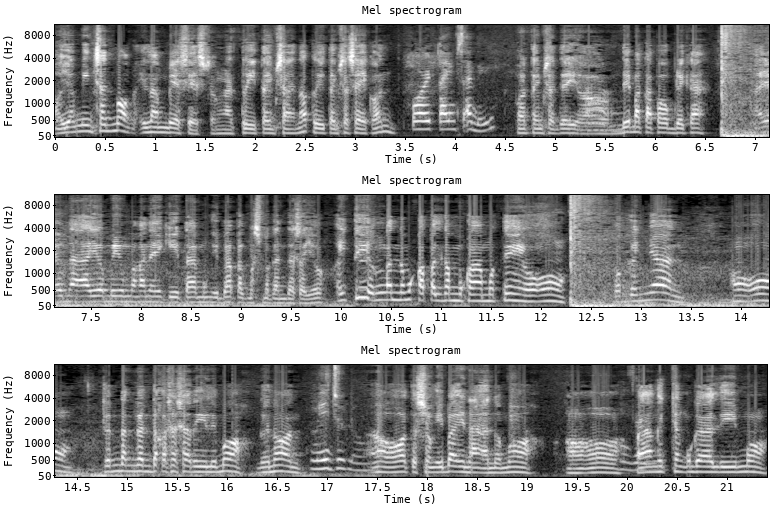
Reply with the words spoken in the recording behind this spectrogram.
O, yung minsan mo, ilang beses? Mga three times sa, ano? Three times sa second? Four times a day? Four times a day? O, di, mata pobre ka. Ayaw na ayaw mo yung mga nakikita mong iba pag mas maganda sa'yo. Ay, te, ang ano mo, kapal ng mukha mo, te. Oo. Huwag ganyan. Oo. Gandang-ganda ka sa sarili mo. Ganon. Medyo lang. Oo, tapos yung iba, inaano mo. Oo. Okay. Pangit yung ugali mo.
